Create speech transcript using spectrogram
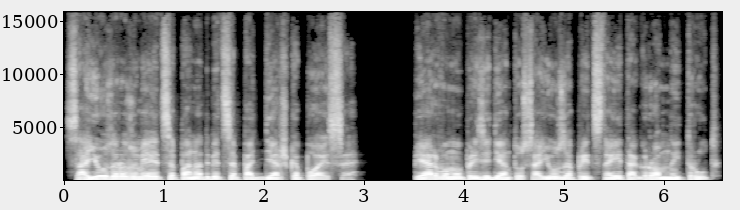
Союзу, разумеется, понадобится поддержка пояса. Первому президенту Союза предстоит огромный труд,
